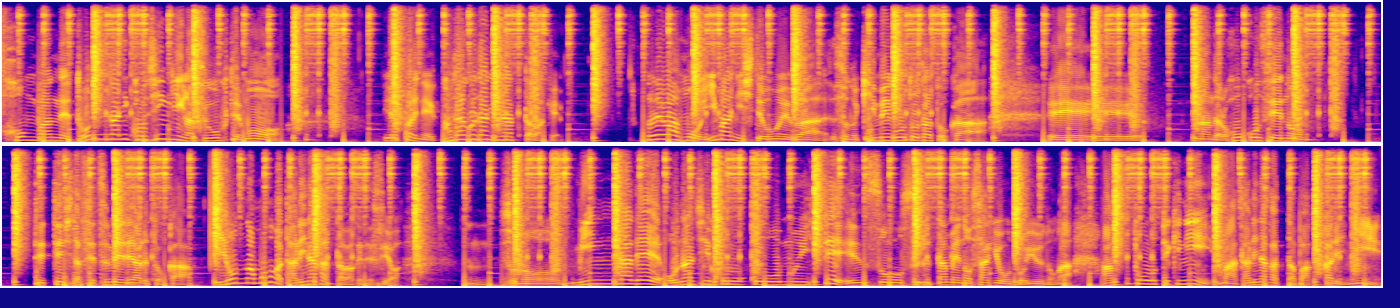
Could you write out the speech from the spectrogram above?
本番ねどんなに個人技がすごくてもやっぱりねグダグダになったわけそれはもう今にして思えばその決め事だとか、えー、なんだろう方向性の徹底した説明であるとかいろんなものが足りなかったわけですよ。そのみんなで同じ方向を向いて演奏するための作業というのが圧倒的に、まあ、足りなかったばっかりに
